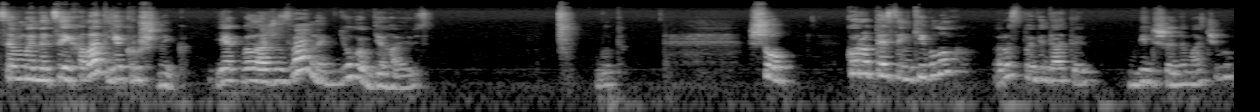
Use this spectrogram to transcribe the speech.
Це в мене цей халат як рушник. Як вилажу з ванни, в нього вдягаюсь. От. Що, коротесенький влог розповідати більше нема чого.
